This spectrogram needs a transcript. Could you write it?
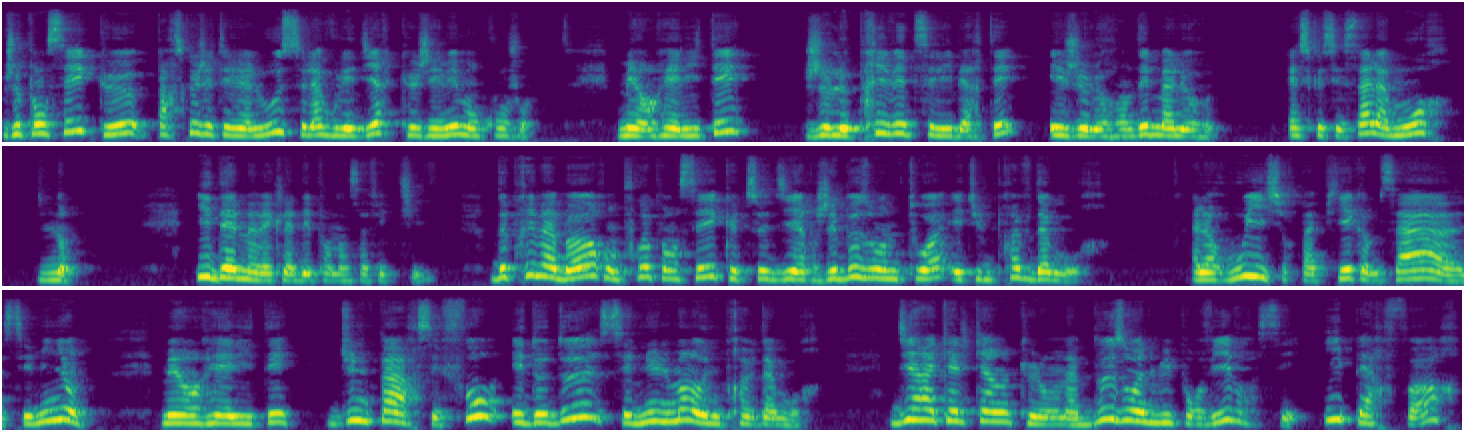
Je pensais que parce que j'étais jalouse, cela voulait dire que j'aimais mon conjoint. Mais en réalité, je le privais de ses libertés et je le rendais malheureux. Est-ce que c'est ça l'amour? Non. Idem avec la dépendance affective. De prime abord, on pourrait penser que de se dire j'ai besoin de toi est une preuve d'amour. Alors oui, sur papier comme ça, euh, c'est mignon. Mais en réalité, d'une part, c'est faux, et de deux, c'est nullement une preuve d'amour. Dire à quelqu'un que l'on a besoin de lui pour vivre, c'est hyper fort,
